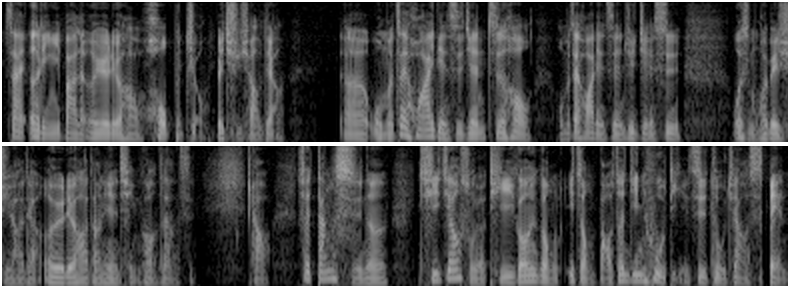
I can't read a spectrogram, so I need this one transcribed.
在二零一八的二月六号后不久被取消掉。呃，我们再花一点时间之后，我们再花点时间去解释为什么会被取消掉。二月六号当天的情况这样子。好，所以当时呢，期交所有提供一种一种保证金护底的制度，叫 Span，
